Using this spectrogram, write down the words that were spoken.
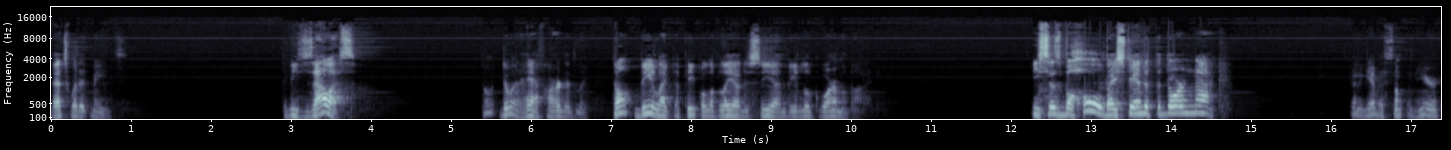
That's what it means. To be zealous. Don't do it half heartedly. Don't be like the people of Laodicea and be lukewarm about it. He says, Behold, I stand at the door and knock. Going to give us something here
